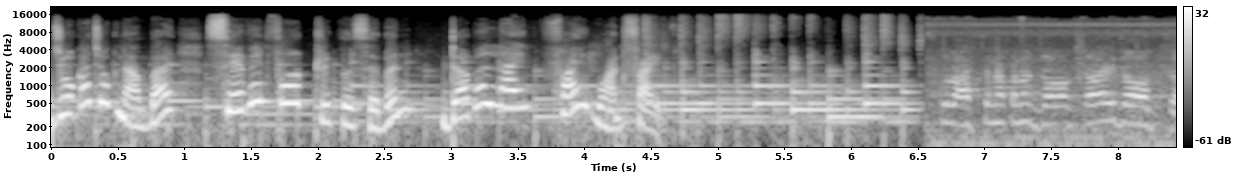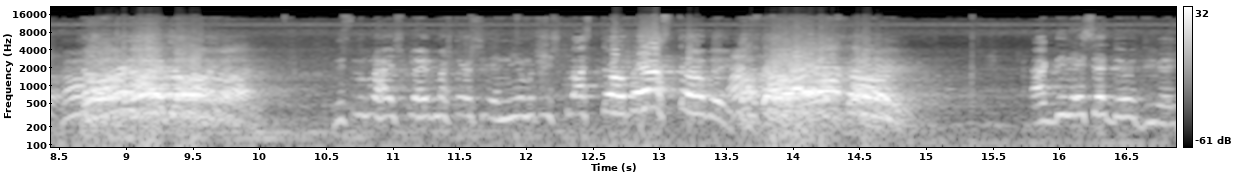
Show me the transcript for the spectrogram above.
যোগাযোগ number seven four triple seven double nine five one five আসছে না কেন? জবাব চাই জবাব চাই। বিষ্ণুপুর হাই স্কুল হেডমাস্টার নিয়মিত স্কুল আসতে হবে আসতে হবে। একদিন এসে দু- দু- এই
